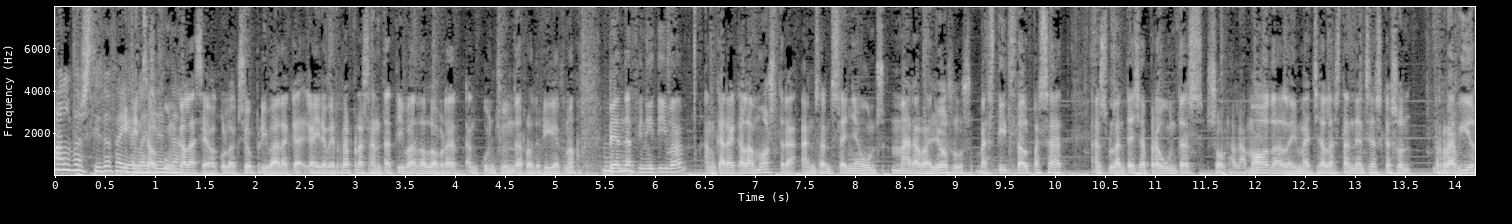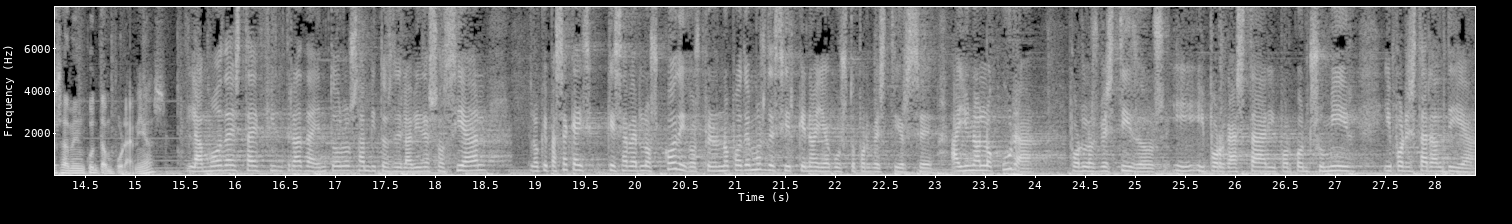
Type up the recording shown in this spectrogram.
El vestidor I feia fins al punt l'agenda. que la seva col·lecció privada que gairebé és representativa de l'obra en conjunt de Rodríguez. No? Bé, en definitiva, encara que la mostra ens ensenya uns meravellosos vestits del passat, ens planteja preguntes sobre la moda, la imatge les tendències que són rabiosament contemporànies. La moda está infiltrada en todos los ámbitos de la vida social. Lo que pasa es que hay que saber los códigos, pero no podemos decir que no haya gusto por vestirse. Hay una locura por los vestidos y, por gastar y por consumir y por estar al día.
